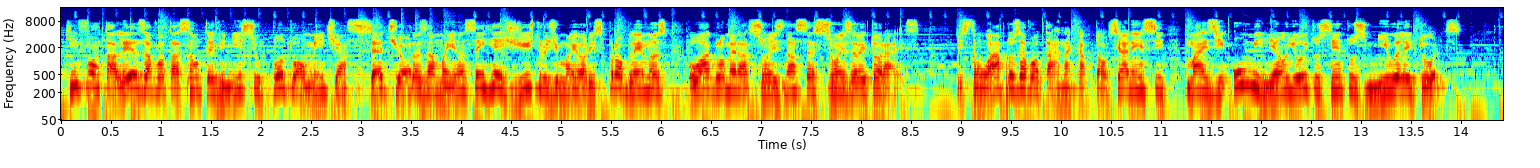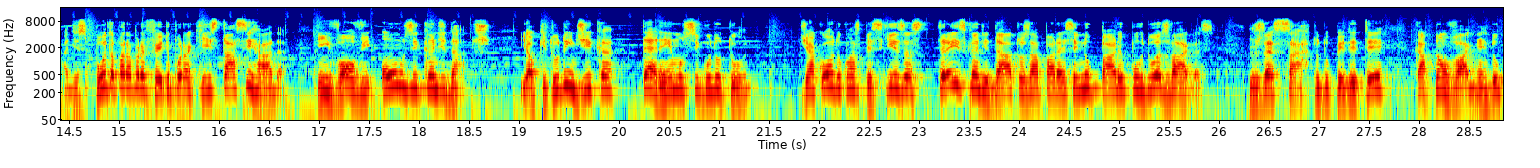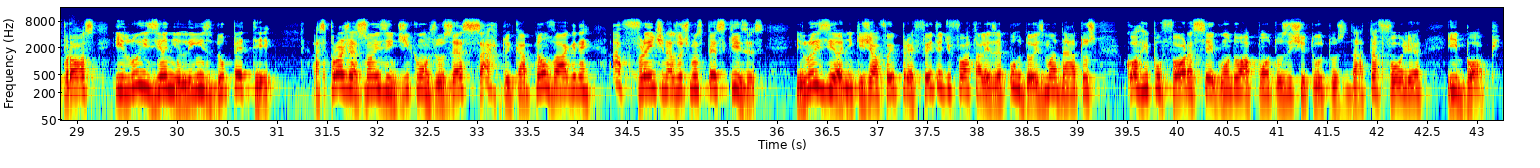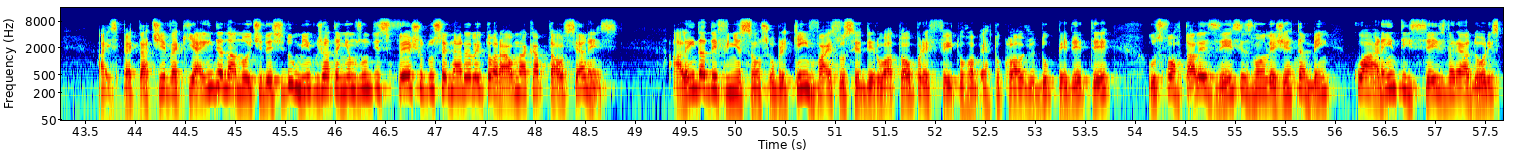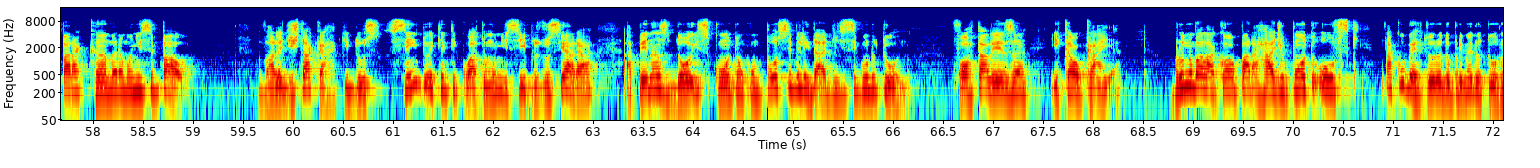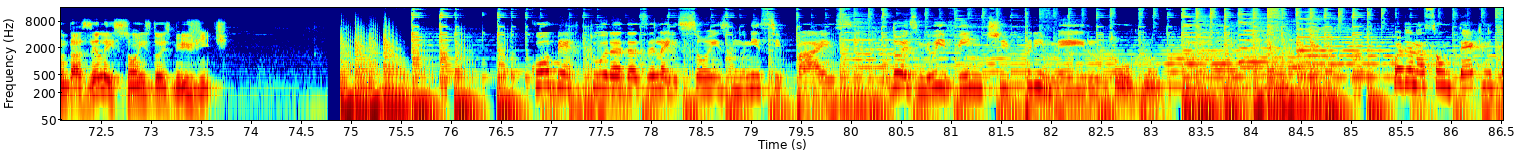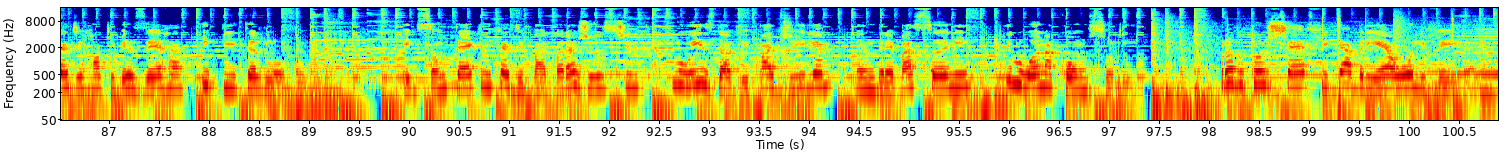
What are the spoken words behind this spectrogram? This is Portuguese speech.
Aqui em Fortaleza, a votação teve início pontualmente às 7 horas da manhã, sem registro de maiores problemas ou aglomerações nas sessões eleitorais. Estão aptos a votar na capital cearense mais de 1 milhão e 800 mil eleitores. A disputa para prefeito por aqui está acirrada envolve 11 candidatos. E ao que tudo indica, teremos segundo turno. De acordo com as pesquisas, três candidatos aparecem no páreo por duas vagas: José Sarto, do PDT, Capitão Wagner, do PROS e Luiziane Lins, do PT. As projeções indicam José Sarto e Capitão Wagner à frente nas últimas pesquisas. E Luiziane, que já foi prefeita de Fortaleza por dois mandatos, corre por fora, segundo apontam os institutos Datafolha e Ibope. A expectativa é que ainda na noite deste domingo já tenhamos um desfecho do cenário eleitoral na capital cearense. Além da definição sobre quem vai suceder o atual prefeito Roberto Cláudio do PDT, os fortalezenses vão eleger também 46 vereadores para a Câmara Municipal. Vale destacar que dos 184 municípios do Ceará, apenas dois contam com possibilidade de segundo turno: Fortaleza e Calcaia. Bruno Balacó para a Rádio.UFSC, na cobertura do primeiro turno das eleições 2020. Cobertura das eleições municipais 2020, primeiro turno. Coordenação técnica de Roque Bezerra e Peter Lobo. Edição técnica de Bárbara Juste, Luiz Davi Padilha, André Bassani e Luana Consoli. Produtor-chefe Gabriel Oliveira.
